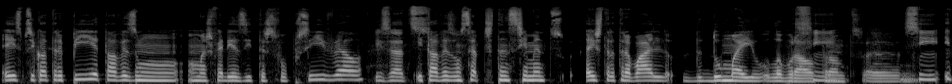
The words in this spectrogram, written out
é isso, psicoterapia, talvez um, umas férias se for possível, Exato. e talvez um certo distanciamento extra-trabalho do meio laboral. Sim. Pronto. hum, Sim, e,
